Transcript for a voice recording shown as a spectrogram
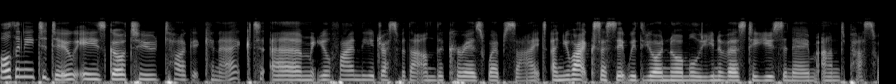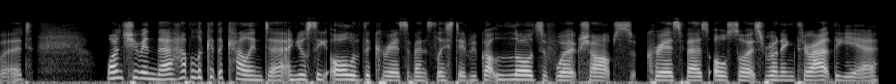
All they need to do is go to Target Connect. Um, you'll find the address for that on the careers website, and you access it with your normal university username and password. Once you're in there, have a look at the calendar and you'll see all of the careers events listed. We've got loads of workshops, careers fairs, all sorts running throughout the year.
